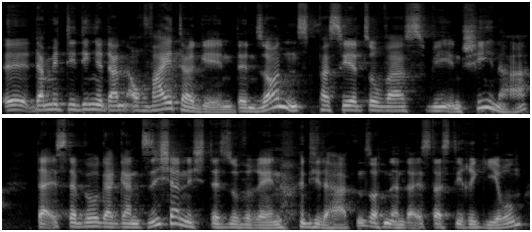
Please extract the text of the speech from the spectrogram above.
äh, damit die Dinge dann auch weitergehen. Denn sonst passiert sowas wie in China, da ist der Bürger ganz sicher nicht der Souverän die Daten, sondern da ist das die Regierung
